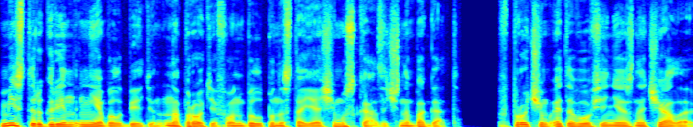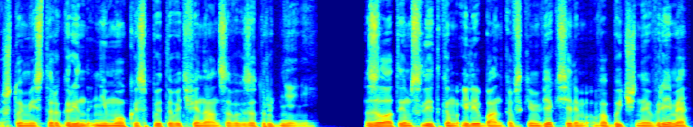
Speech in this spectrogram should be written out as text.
Мистер Грин не был беден, напротив, он был по-настоящему сказочно богат. Впрочем, это вовсе не означало, что мистер Грин не мог испытывать финансовых затруднений. Золотым слитком или банковским векселем в обычное время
